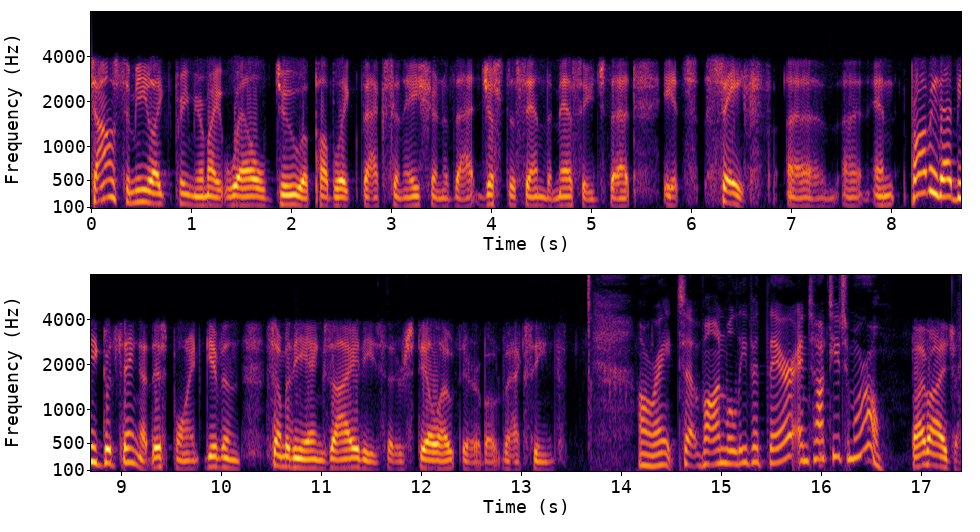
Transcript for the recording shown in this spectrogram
sounds to me like the Premier might well do a public vaccination of that just to send the message that it's safe. Uh, uh, and probably that'd be a good thing at this point, given some of the anxieties that are still out there about vaccines. All right, uh, Vaughn, we'll leave it there and talk to you tomorrow. Bye bye, John.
